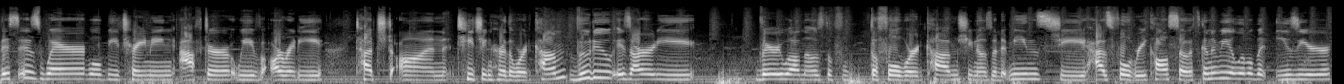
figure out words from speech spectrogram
this is where we'll be training after we've already touched on teaching her the word come. Voodoo is already very well knows the, the full word come. She knows what it means. She has full recall, so it's gonna be a little bit easier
